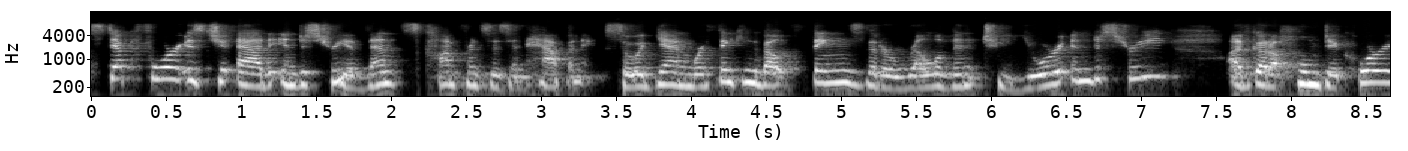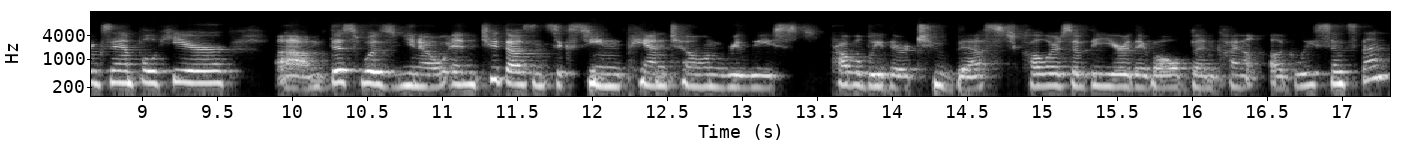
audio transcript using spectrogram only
Step four is to add industry events, conferences, and happenings. So again, we're thinking about things that are relevant to your industry. I've got a home decor example here. Um, this was, you know, in 2016, Pantone released probably their two best colors of the year. They've all been kind of ugly since then.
